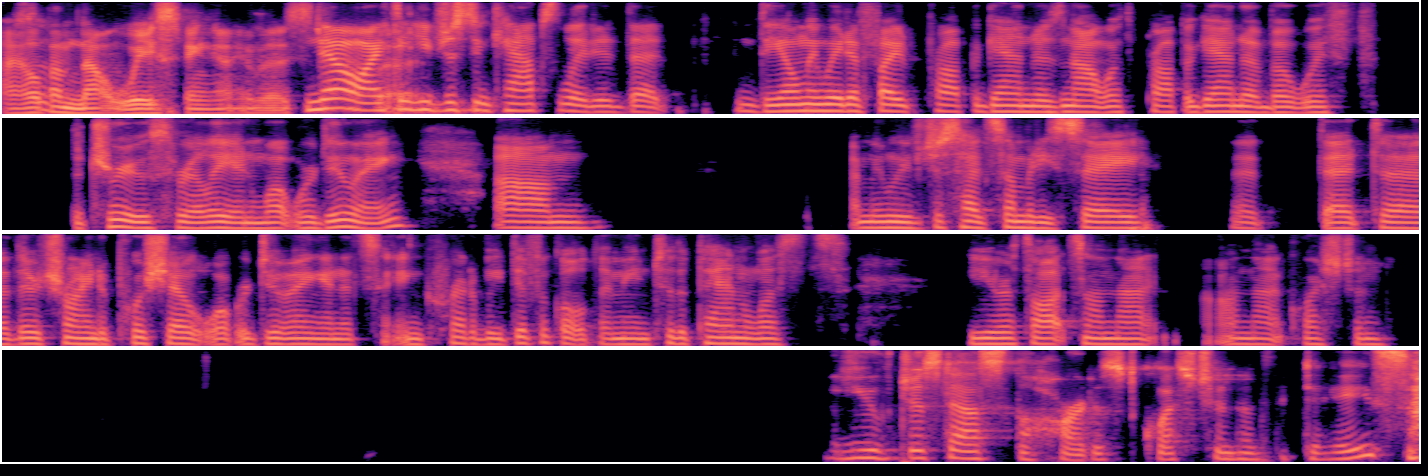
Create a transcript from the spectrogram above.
I So- hope I'm not wasting any of this. No, I think you've just encapsulated that the only way to fight propaganda is not with propaganda, but with the truth, really, and what we're doing. Um, I mean, we've just had somebody say that that uh, they're trying to push out what we're doing, and it's incredibly difficult. I mean, to the panelists, your thoughts on that on that question? You've just asked the hardest question of the day, so.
